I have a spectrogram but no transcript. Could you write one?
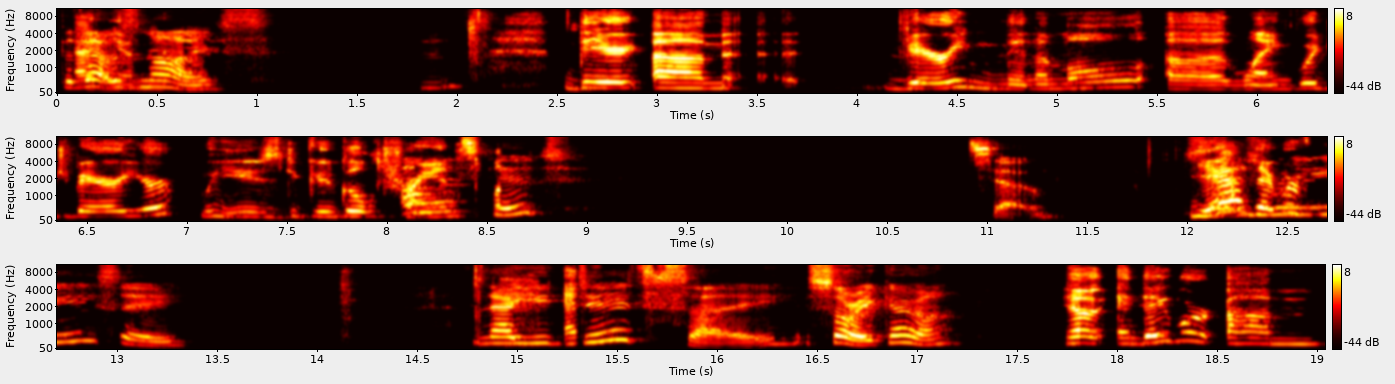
but at that was nice. Mm. There, um, very minimal uh, language barrier. We used Google Oh, Translate, good. so yeah, they were. easy. Now you And, did say, sorry, go on. no, and they were. Um,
